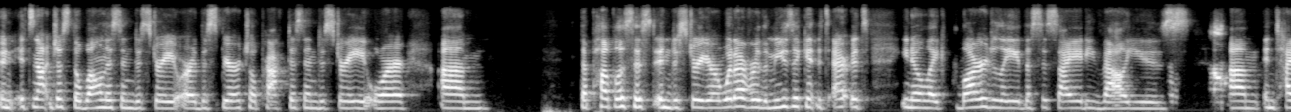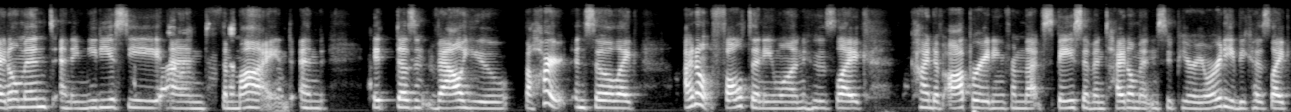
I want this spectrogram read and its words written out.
and it's not just the wellness industry or the spiritual practice industry or um, the publicist industry or whatever the music it's it's you know like largely the society values um, entitlement and immediacy and the mind and it doesn't value the heart and so like i don't fault anyone who's like kind of operating from that space of entitlement and superiority because like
